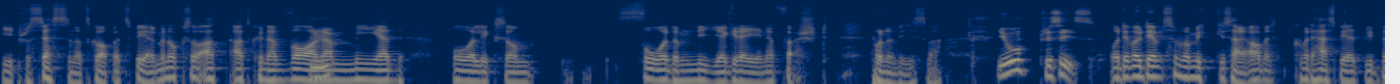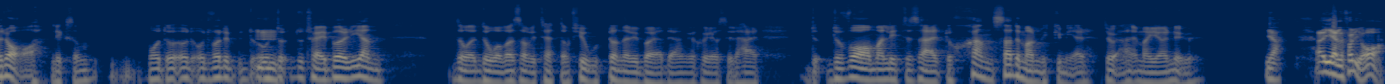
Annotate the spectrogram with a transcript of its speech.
i processen att skapa ett spel men också att, att kunna vara med och liksom få de nya grejerna först på något vis va. Jo, precis. Och det var det som var mycket så här, ja men kommer det här spelet bli bra? Liksom. Och, då, och, och, då, var det, då, Mm. då, då tror jag i början, då, då vad sa vi, 13-14 när vi började engagera oss i det här. Då, då var man lite så här, då chansade man mycket mer tror jag än man gör nu. Ja. i alla fall jag.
